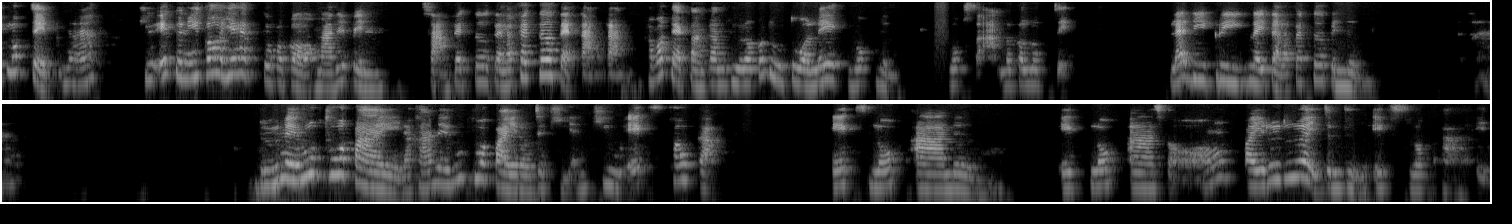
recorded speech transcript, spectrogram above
x ลบ7นะ qx ตัวนี้ก็แยกตัวประกอบออกมาได้เป็น 3แฟกเตอร์แต่ละแฟกเตอร์แตกต่างกันคำว่าแตกต่างกันคือเราก็ดูตัวเลขลบ1ลบ3แล้วก็ลบ7และดีกรีในแต่ละแฟกเตอร์เป็นหนึ่งหรือในรูปทั่วไปนะคะ ในรูปทั่วไปเราจะเขียน qx เท่ากับ x ลบ r 1 x ลบ r 2ไปเรื่อย ๆ จนถึง x ลบ r n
